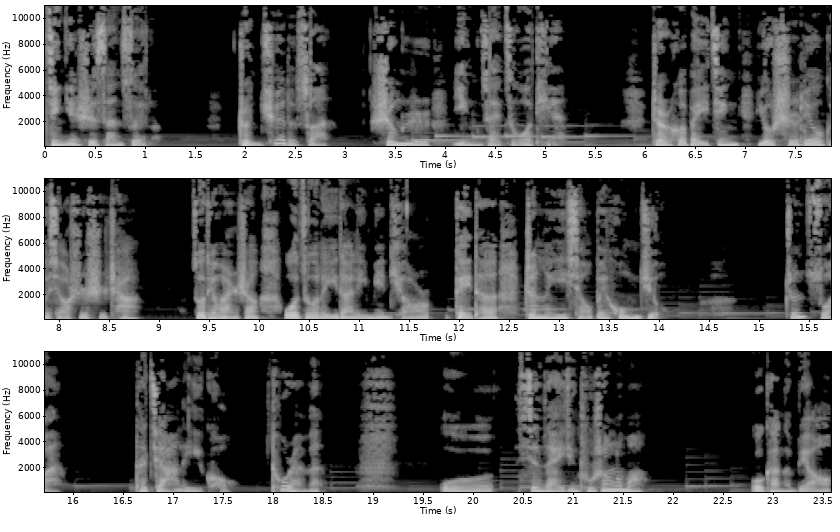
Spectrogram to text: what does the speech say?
今年十三岁了，准确的算，生日应在昨天。这儿和北京有十六个小时时差。昨天晚上我做了意大利面条，给他斟了一小杯红酒。真酸，他夹了一口，突然问：“我现在已经出生了吗？”我看看表，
